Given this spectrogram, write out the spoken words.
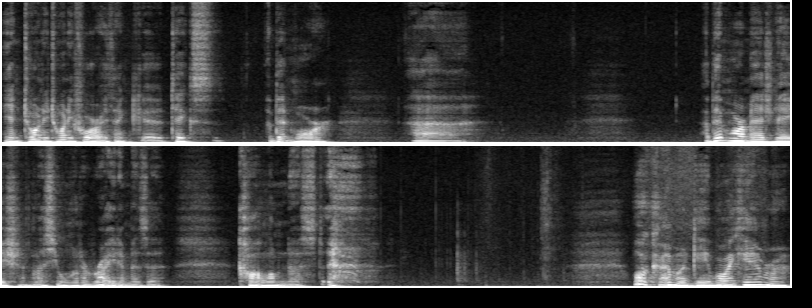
in 2024, I think, uh, takes a bit more uh, a bit more imagination unless you want to write him as a columnist. Look, I'm on Game Boy camera.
